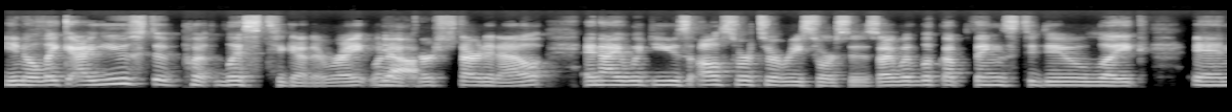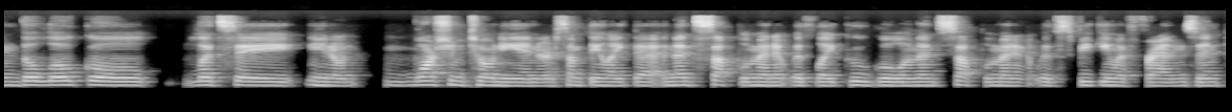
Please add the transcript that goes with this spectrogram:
you know like i used to put lists together right when yeah. i first started out and i would use all sorts of resources i would look up things to do like in the local let's say you know washingtonian or something like that and then supplement it with like google and then supplement it with speaking with friends and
